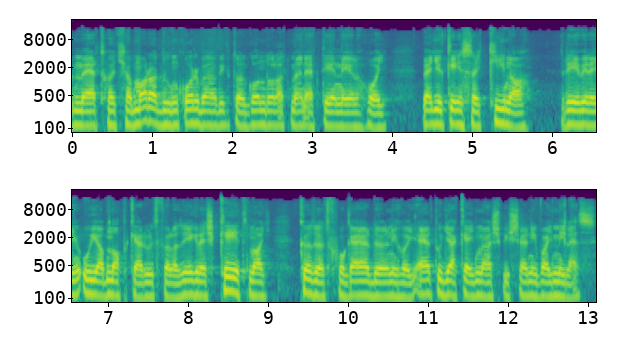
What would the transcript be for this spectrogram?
mert hogyha maradunk Orbán Viktor gondolatmeneténél, hogy vegyük észre, hogy Kína révén egy újabb nap került föl az égre, és két nagy között fog eldőlni, hogy el tudják egymást viselni, vagy mi lesz,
